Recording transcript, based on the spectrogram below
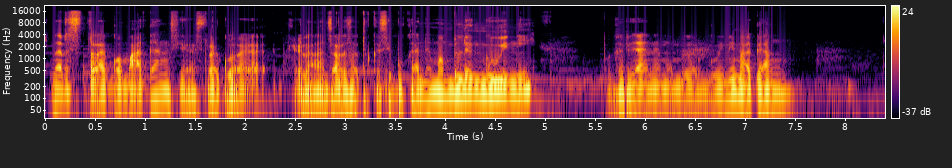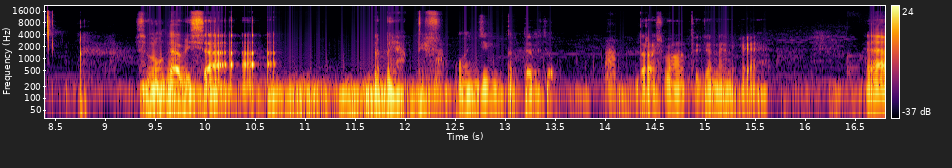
sebenarnya setelah gue magang sih ya setelah gue kehilangan salah satu kesibukan yang membelenggu ini pekerjaan yang membelenggu ini magang semoga bisa lebih aktif. Anjing petir cuk. Deras banget tujuannya ini kayak ya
